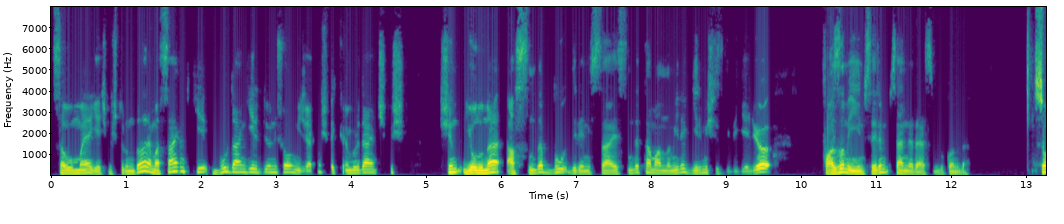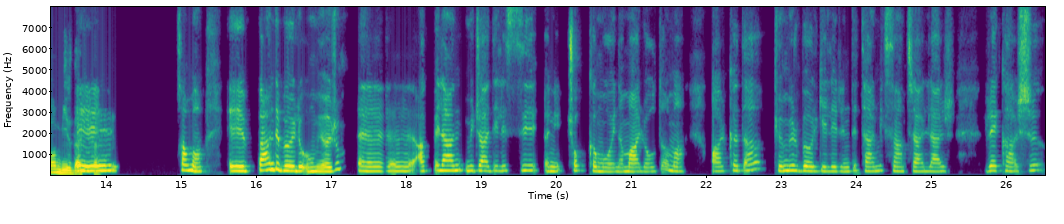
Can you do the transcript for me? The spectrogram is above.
savunmaya geçmiş durumdalar ama sanki buradan geri dönüş olmayacakmış ve kömürden çıkışın yoluna aslında bu direniş sayesinde tam anlamıyla girmişiz gibi geliyor. Fazla mı iyimserim? Sen ne dersin bu konuda? Son bir dakika. Ee, tamam. Ee, ben de böyle umuyorum. Ee, Akbelen mücadelesi hani çok kamuoyuna mal oldu ama arkada kömür bölgelerinde termik santrallere karşı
